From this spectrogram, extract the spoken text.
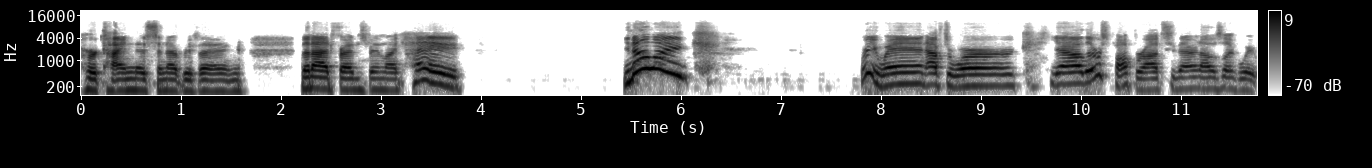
her kindness and everything. Then I had friends being like, hey, you know, like, where you went after work? Yeah, there was paparazzi there. And I was like, wait,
